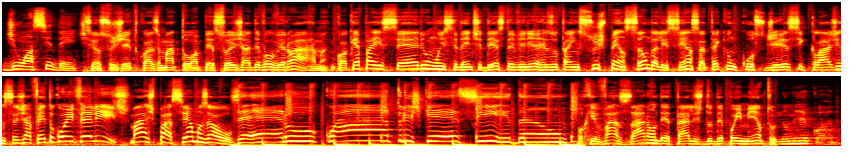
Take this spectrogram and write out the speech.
de um acidente. Sim, o sujeito quase matou uma pessoa e já devolveram a arma. Em qualquer país sério, um incidente desse deveria resultar em suspensão da licença até que um curso de reciclagem seja feito com o infeliz. Mas passemos ao 04 esquecidão. Porque vazaram detalhes do depoimento. Não me recordo,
